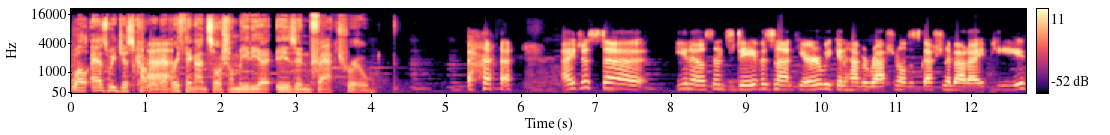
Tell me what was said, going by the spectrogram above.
Well, as we just covered, Uh. everything on social media is in fact true. I just, uh, you know, since Dave is not here, we can have a rational discussion about IP.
